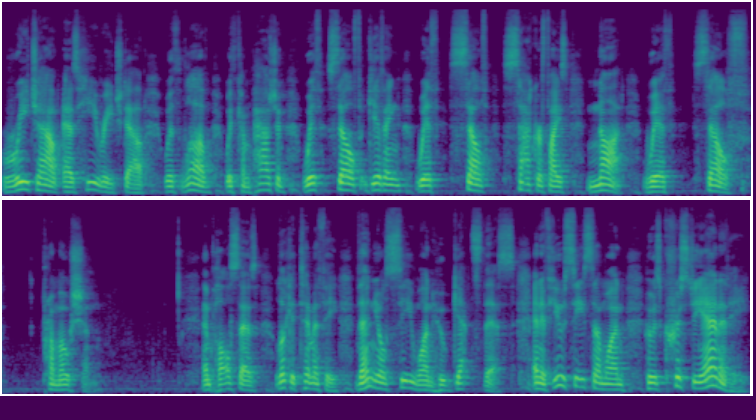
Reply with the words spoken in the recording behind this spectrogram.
reach out as He reached out with love, with compassion, with self giving, with self sacrifice, not with self promotion. And Paul says, Look at Timothy, then you'll see one who gets this. And if you see someone whose Christianity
